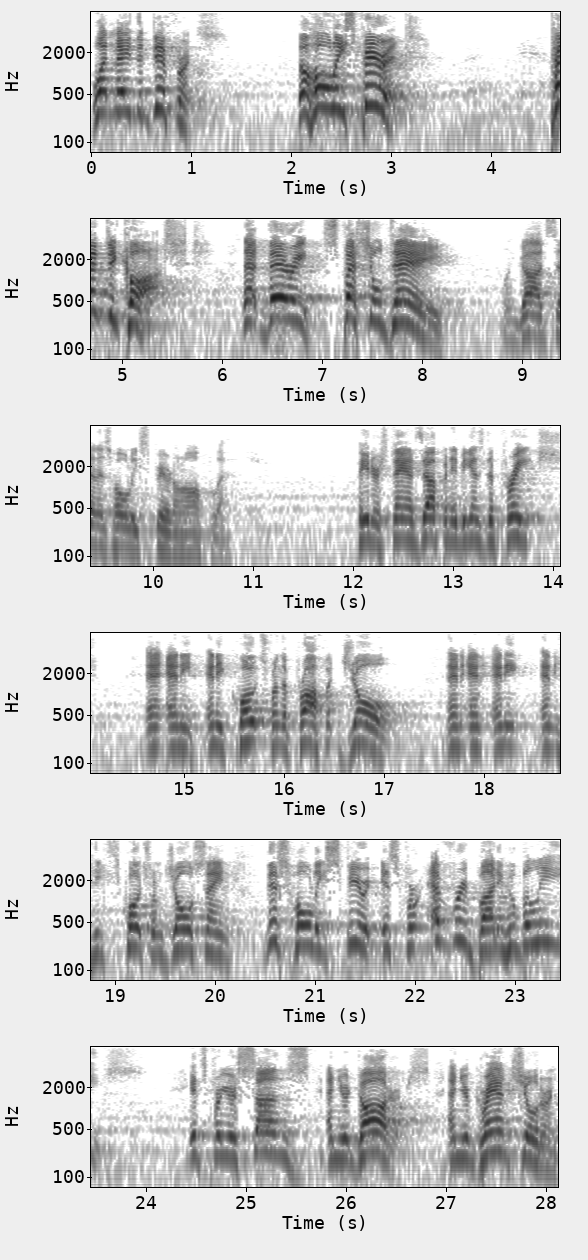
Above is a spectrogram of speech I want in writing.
What made the difference? The Holy Spirit. Pentecost. That very special day when God sent His Holy Spirit on all flesh. Peter stands up and he begins to preach. And, and, he, and he quotes from the prophet Joel. And, and, and, he, and he quotes from Joel saying, This Holy Spirit is for everybody who believes. It's for your sons and your daughters and your grandchildren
